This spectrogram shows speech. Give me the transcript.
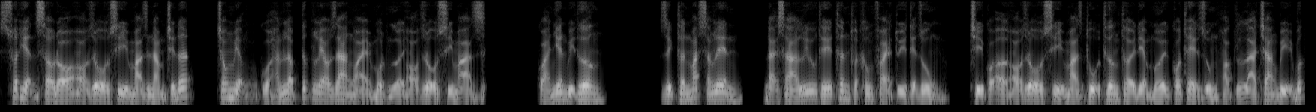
xuất hiện sau đó họ rổ xì mà nằm trên đất, trong miệng của hắn lập tức leo ra ngoài một người họ rổ xì mà quả nhiên bị thương. Dịch thần mắt sáng lên, đại xà lưu thế thân thuật không phải tùy tiện dùng, chỉ có ở họ rổ xỉ mà thụ thương thời điểm mới có thể dùng hoặc là trang bị bức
